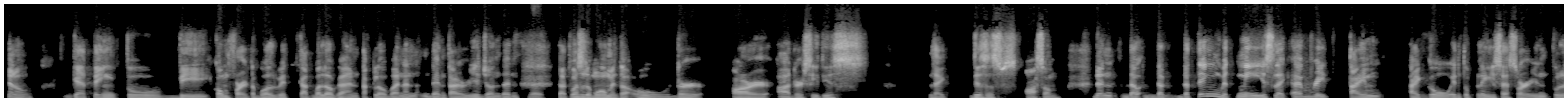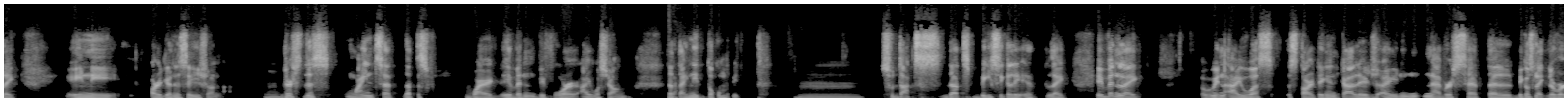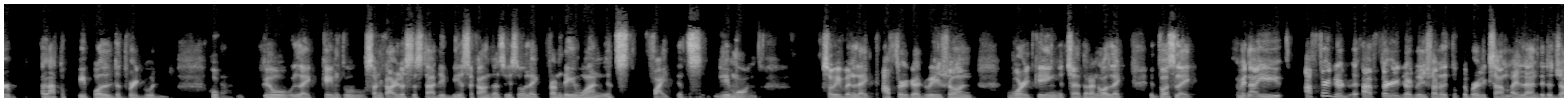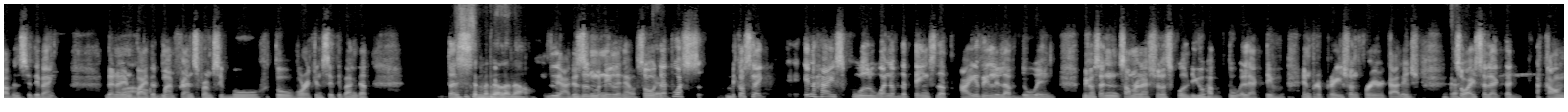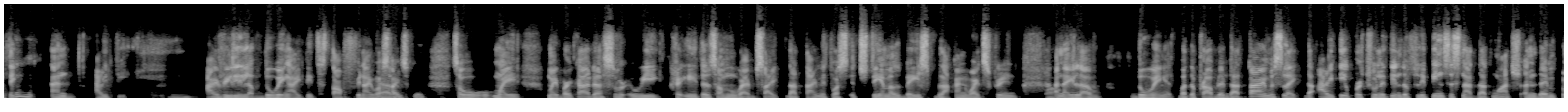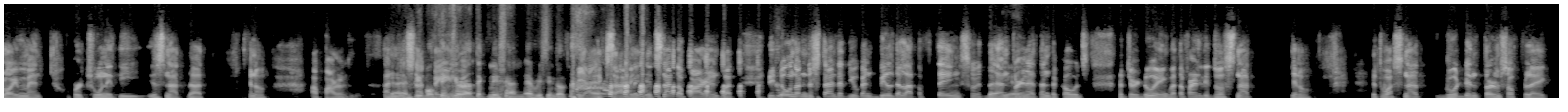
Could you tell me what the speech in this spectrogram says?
you know, getting to be comfortable with Catbalogan, Tacloban, and the entire region, then right. that was the moment that, oh, there are other cities. Like this is awesome. Then the, the the thing with me is like every time i go into places or into like any organization mm. there's this mindset that is wired even before i was young that yeah. i need to compete mm. so that's that's basically it like even like when i was starting in college i never settled because like there were a lot of people that were good who yeah. who like came to San Carlos to study BS accountancy. So like from day one, it's fight, it's game on. So even like after graduation, working, etc. and all, like it was like when I after after graduation, I took the board exam. I landed a job in Citibank. Then I wow. invited my friends from Cebu to work in Citibank. That this is in Manila now. Yeah, this is Manila now. So okay. that was because like in high school, one of the things that I really love doing, because in Samar National School, you have two elective in preparation for your college. Okay. So I selected accounting and IT. Mm-hmm. I really love doing IT stuff when I was high school. So my my barcadas, we created some website that time. It was HTML based, black and white screen, wow. and I love doing it. But the problem that time is like the IT opportunity in the Philippines is not that much, and the employment opportunity is not that, you know, apparent. and, Yeah, and people think you're well. a technician every single time. yeah exactly it's not apparent but they don't understand that you can build a lot of things with the Yeah. internet and the codes that you're doing but apparently it was not you know it was not good in terms of like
